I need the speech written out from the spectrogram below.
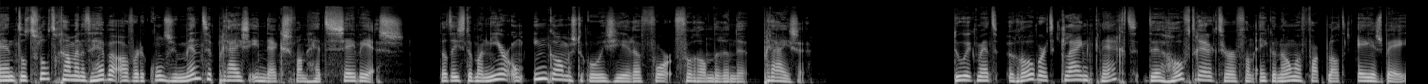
En tot slot gaan we het hebben over de consumentenprijsindex van het CBS. Dat is de manier om inkomens te corrigeren voor veranderende prijzen. Doe ik met Robert Kleinknecht, de hoofdredacteur van economenvakblad ESB.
